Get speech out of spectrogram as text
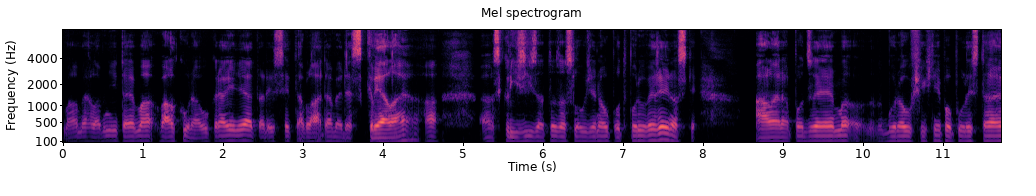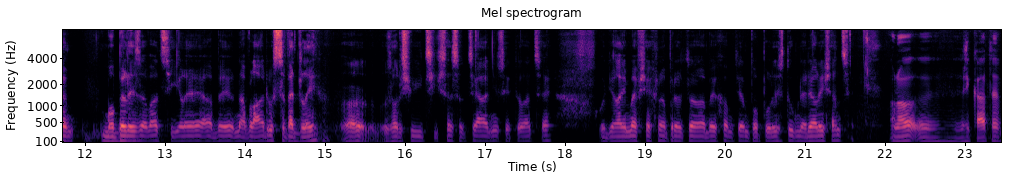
máme hlavní téma válku na Ukrajině, tady si ta vláda vede skvěle a sklízí za to zaslouženou podporu veřejnosti. Ale na podzim budou všichni populisté mobilizovat síly, aby na vládu svedli zhoršující se sociální situaci udělejme všechno pro to, abychom těm populistům nedali šanci. Ono, eh, říkáte,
